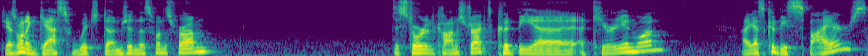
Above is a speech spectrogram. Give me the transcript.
Do you guys want to guess which dungeon this one's from? Distorted Construct could be a, a Kyrian one. I guess could be Spires.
